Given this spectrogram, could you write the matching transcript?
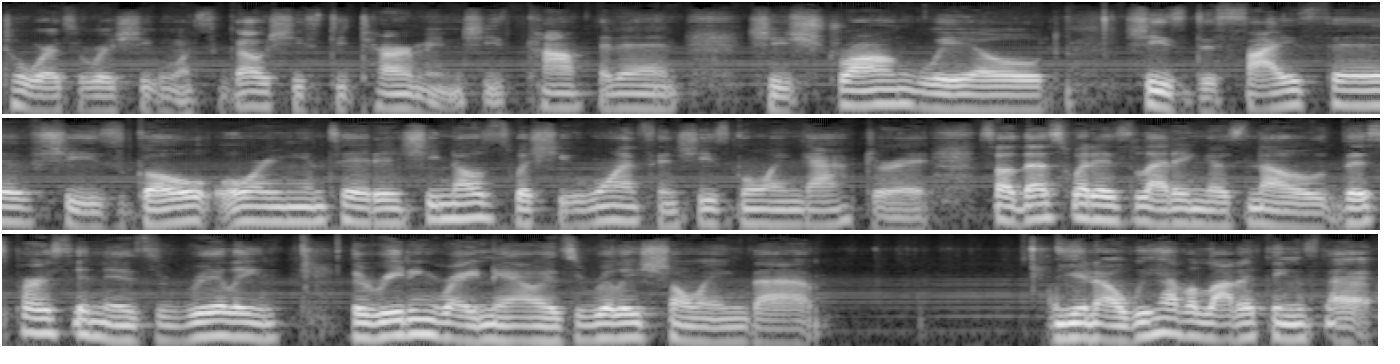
towards where she wants to go. She's determined. She's confident. She's strong-willed. She's decisive. She's goal-oriented and she knows what she wants and she's going after it. So that's what is letting us know. This person is really the reading right now is really showing that you know, we have a lot of things that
